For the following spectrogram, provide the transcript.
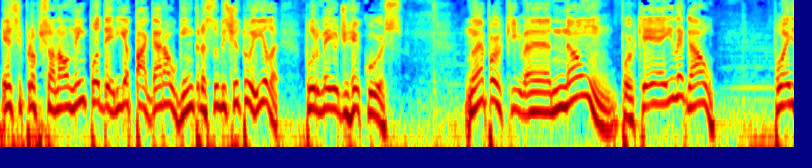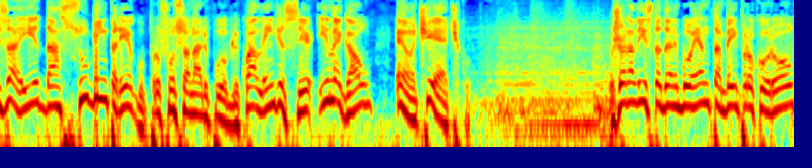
esse profissional nem poderia pagar alguém para substituí-la por meio de recurso. Não é porque, é, não, porque é ilegal pois aí dá subemprego para o funcionário público, além de ser ilegal, é antiético. O jornalista Dani Bueno também procurou,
